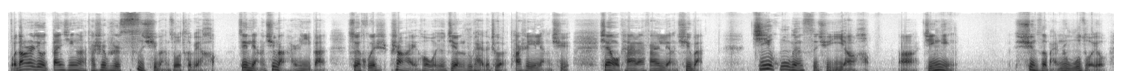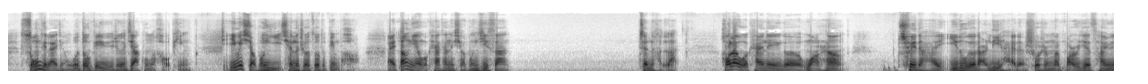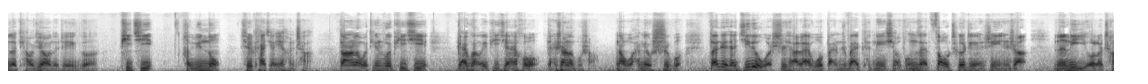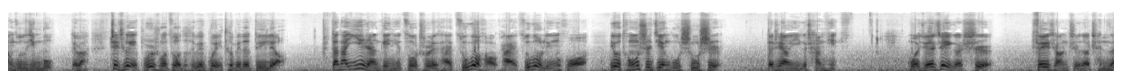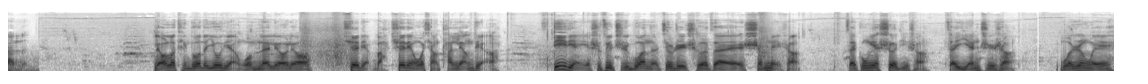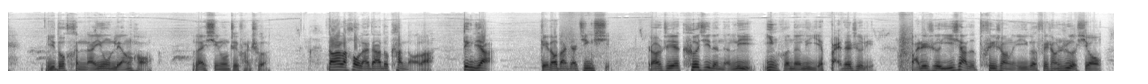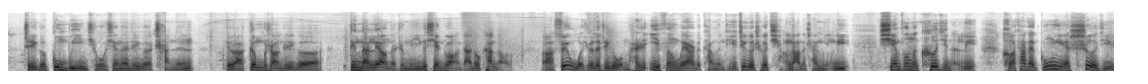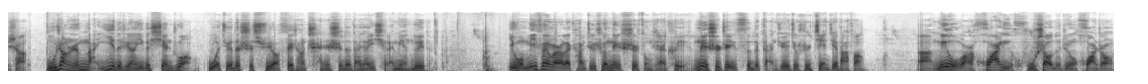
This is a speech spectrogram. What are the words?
我当时就担心啊，它是不是四驱版做的特别好，这两驱版还是一般，所以回上海以后我就借了朱凯的车，它是一两驱，现在我开下来发现两驱版几乎跟四驱一样好啊，仅仅。逊色百分之五左右，总体来讲我都给予这个驾控的好评，因为小鹏以前的车做的并不好，哎，当年我开他那小鹏 G 三，真的很烂，后来我开那个网上吹的还一度有点厉害的，说什么保时捷参与了调教的这个 P 七很运动，其实开起来也很差。当然了，我听说 P 七改款为 P7i 后改善了不少。那我还没有试过，但这台 G6 我试下来，我百分之百肯定小鹏在造车这件事情上能力有了长足的进步，对吧？这车也不是说做的特别贵、特别的堆料，但它依然给你做出了一台足够好开、足够灵活，又同时兼顾舒适的这样一个产品。我觉得这个是非常值得称赞的。聊了挺多的优点，我们来聊一聊缺点吧。缺点我想谈两点啊。第一点也是最直观的，就是这车在审美上，在工业设计上，在颜值上，我认为你都很难用良好来形容这款车。当然了，后来大家都看到了，定价给到大家惊喜，然后这些科技的能力、硬核能力也摆在这里，把这车一下子推上了一个非常热销、这个供不应求，现在这个产能，对吧？跟不上这个订单量的这么一个现状，大家都看到了。啊，所以我觉得这个我们还是一分为二的看问题。这个车强大的产品力、先锋的科技能力和它在工业设计上不让人满意的这样一个现状，我觉得是需要非常诚实的，大家一起来面对的。以我们一分为二来看，这个车内饰总体还可以。内饰这一次的感觉就是简洁大方，啊，没有玩花里胡哨的这种花招。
